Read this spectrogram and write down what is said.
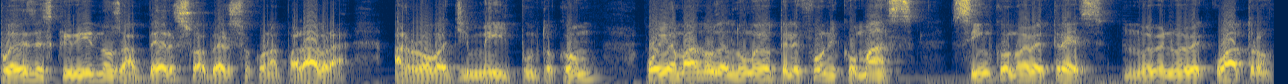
Puedes escribirnos a verso a verso con la palabra arroba gmail.com o llamarnos al número telefónico más 593 994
